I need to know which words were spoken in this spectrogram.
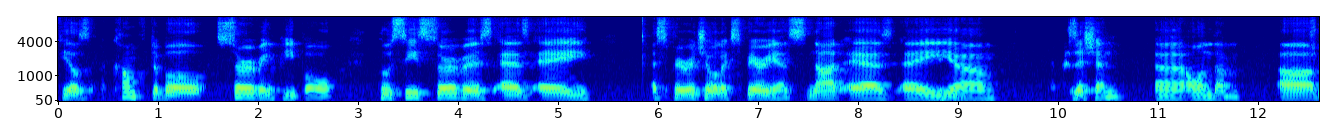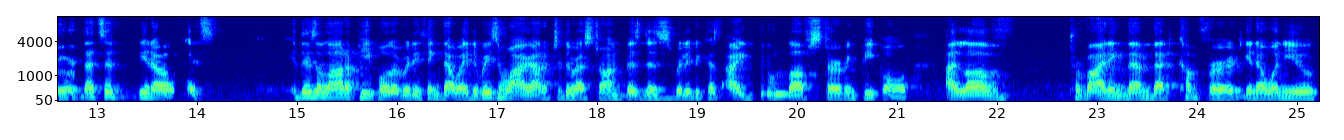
feels comfortable serving people, who sees service as a a spiritual experience, not as a mm-hmm. um, position uh, on them. Uh, sure. That's it. You know, it's there's a lot of people that really think that way. The reason why I got into the restaurant business is really because I do love serving people. I love providing them that comfort. You know, when you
